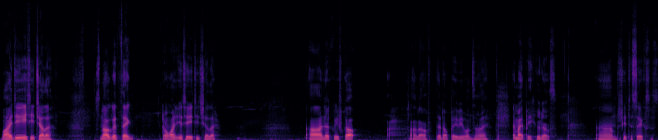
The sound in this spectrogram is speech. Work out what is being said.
Why do you eat each other? It's not a good thing. Don't want you to eat each other. Ah, oh, look, we've got... Oh no, they're not baby ones, are they? They might be, who knows. Um, Cheetah 6.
